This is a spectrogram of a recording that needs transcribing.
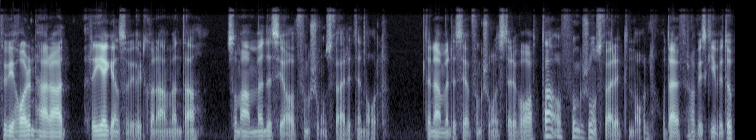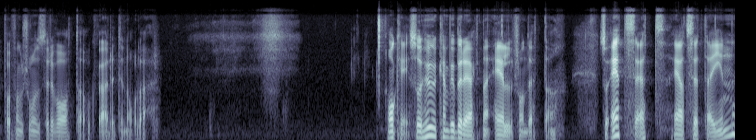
För vi har den här regeln som vi vill kunna använda som använder sig av funktionsvärdet till noll. Den använder sig av funktionens derivata och funktionsvärdet är noll och därför har vi skrivit upp vad funktionens derivata och värdet är noll är. Okej, okay, så hur kan vi beräkna L från detta? Så ett sätt är att sätta in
